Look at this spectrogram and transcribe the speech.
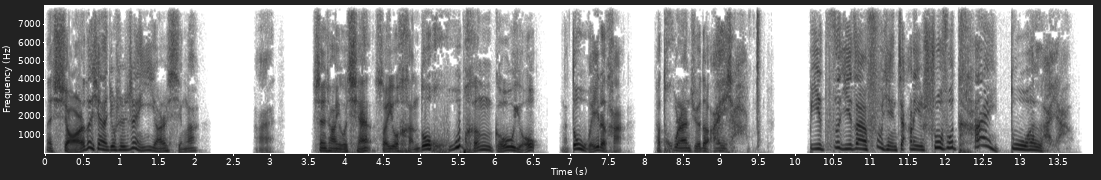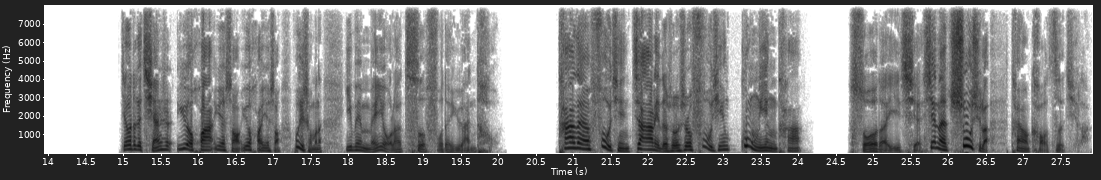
那小儿子现在就是任意而行啊，哎，身上有钱，所以有很多狐朋狗友都围着他。他突然觉得，哎呀。比自己在父亲家里舒服太多了呀！结果这个钱是越花越少，越花越少。为什么呢？因为没有了赐福的源头。他在父亲家里的时候，是父亲供应他所有的一切。现在出去了，他要靠自己了。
